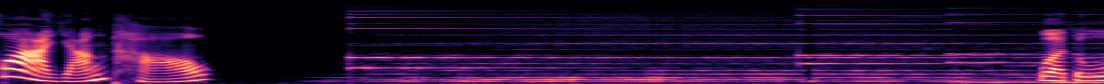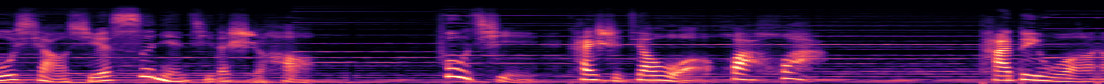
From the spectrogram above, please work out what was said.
画杨桃。我读小学四年级的时候，父亲开始教我画画。他对我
